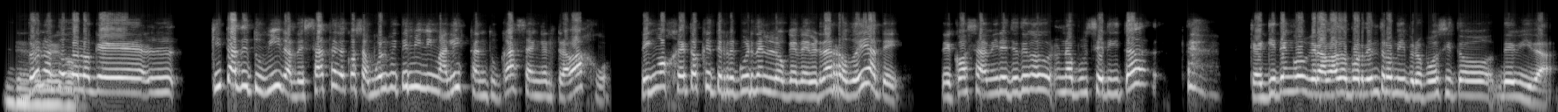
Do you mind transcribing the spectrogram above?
Dona todo lo que quita de tu vida, deshazte de cosas, vuélvete minimalista en tu casa, en el trabajo. Ten objetos que te recuerden lo que de verdad rodéate de cosas. Mire, yo tengo una pulserita que aquí tengo grabado por dentro mi propósito de vida.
